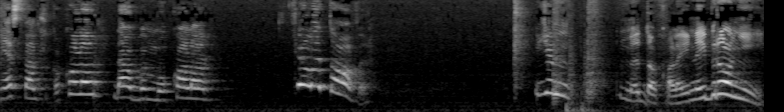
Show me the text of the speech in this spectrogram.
Nie stan, tylko kolor. Dałbym mu kolor fioletowy. Idziemy do kolejnej broni.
